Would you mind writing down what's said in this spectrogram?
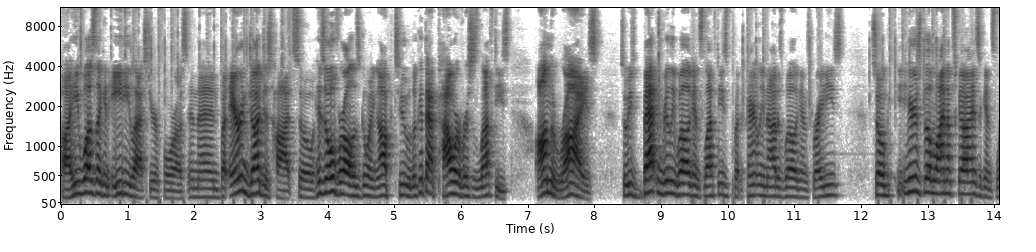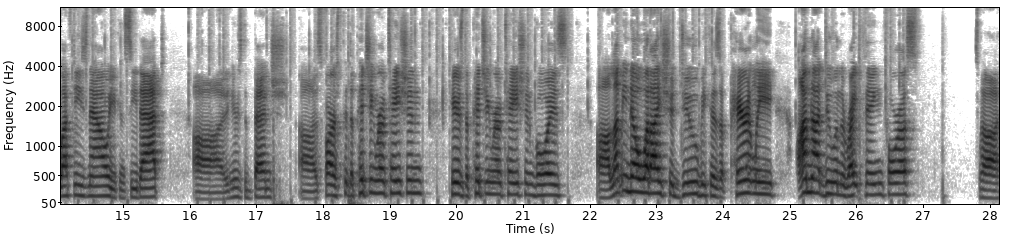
Uh, he was like an 80 last year for us, and then but Aaron Judge is hot, so his overall is going up too. Look at that power versus lefties on the rise. So he's batting really well against lefties, but apparently not as well against righties. So here's the lineups, guys, against lefties now. You can see that. Uh, here's the bench. Uh, as far as the pitching rotation, here's the pitching rotation, boys. Uh, let me know what I should do because apparently I'm not doing the right thing for us. Uh,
